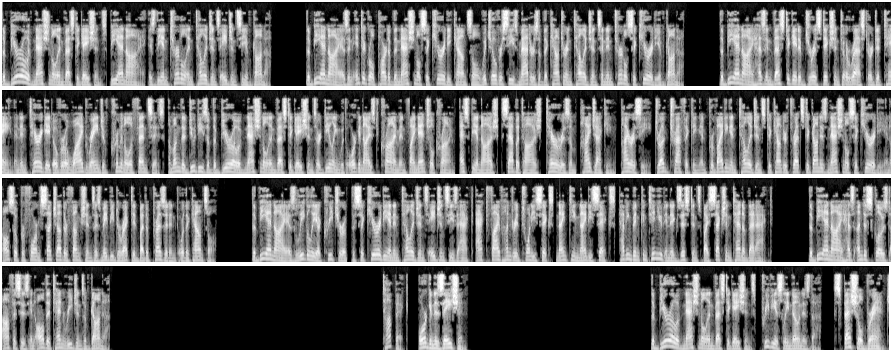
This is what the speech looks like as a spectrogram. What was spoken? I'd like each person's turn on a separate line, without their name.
The Bureau of National Investigations is the internal intelligence agency of Ghana. The BNI is an integral part of the National Security Council which oversees matters of the counterintelligence and internal security of Ghana. The BNI has investigative jurisdiction to arrest or detain and interrogate over a wide range of criminal offences. Among the duties of the Bureau of National Investigations are dealing with organized crime and financial crime, espionage, sabotage, terrorism, hijacking, piracy, drug trafficking, and providing intelligence to counter threats to Ghana's national security and also perform such other functions as may be directed by the President or the Council. The BNI is legally a creature of, the Security and Intelligence Agencies Act Act 526 1996, having been continued in existence by Section 10 of that Act. The BNI has undisclosed offices in all the ten regions of Ghana. Organization The Bureau of National Investigations, previously known as the Special Branch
